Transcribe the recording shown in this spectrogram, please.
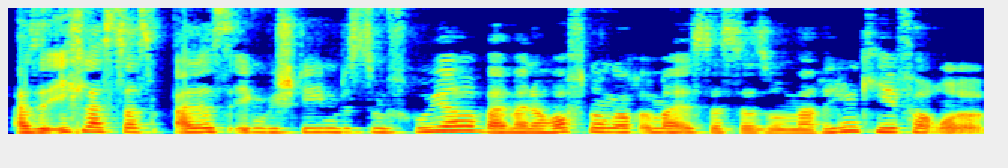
Also ich lasse das alles irgendwie stehen bis zum Frühjahr, weil meine Hoffnung auch immer ist, dass da so ein Marienkäfer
